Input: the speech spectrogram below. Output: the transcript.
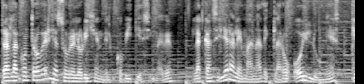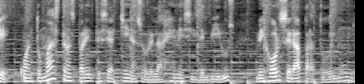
Tras la controversia sobre el origen del COVID-19, la canciller alemana declaró hoy lunes que cuanto más transparente sea China sobre la génesis del virus, mejor será para todo el mundo,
